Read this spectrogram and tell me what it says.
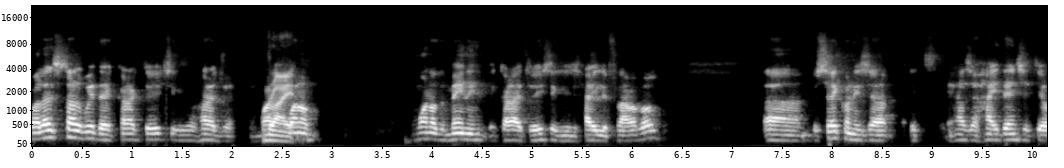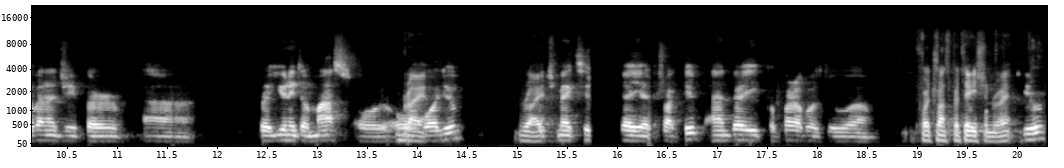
Well, let's start with the characteristics of hydrogen. One, right. One of one of the main characteristics is highly flammable. Uh, the second is a, it has a high density of energy per uh, per unit of mass or, or right. volume, right? Which makes it very attractive and very comparable to um, for transportation, right? Fuel.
